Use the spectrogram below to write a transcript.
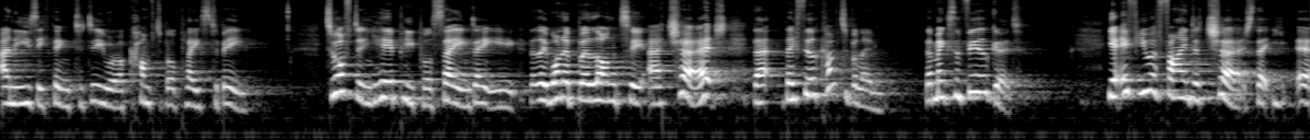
an easy thing to do or a comfortable place to be. Too often you hear people saying, don't you, that they want to belong to a church that they feel comfortable in, that makes them feel good. Yet if you find a church that you, uh,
